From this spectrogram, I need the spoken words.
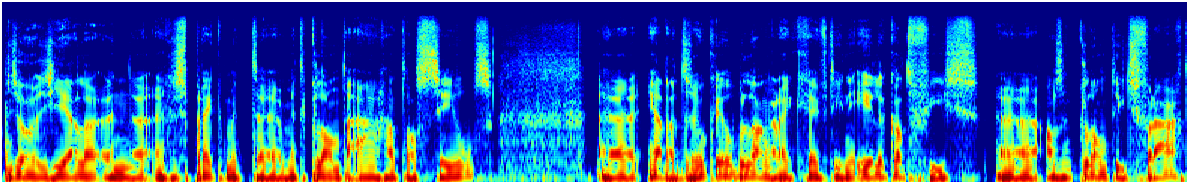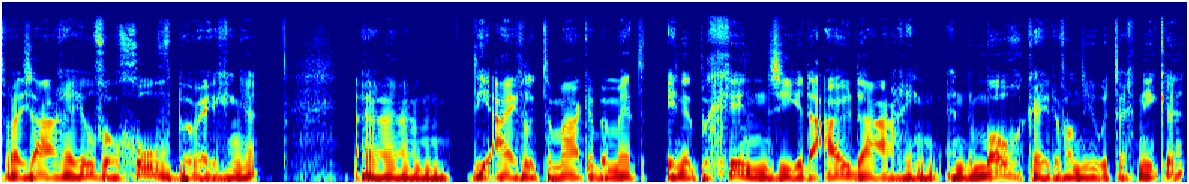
Zoals Jelle een, een gesprek met, uh, met klanten aangaat als sales. Uh, ja, dat is ook heel belangrijk. Geeft hij een eerlijk advies. Als een klant iets vraagt. Wij zagen heel veel golfbewegingen. Um, die eigenlijk te maken hebben met in het begin zie je de uitdaging en de mogelijkheden van nieuwe technieken.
